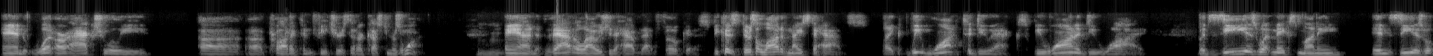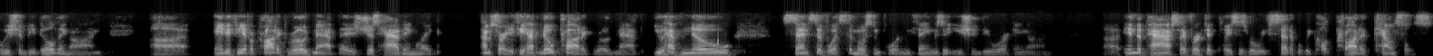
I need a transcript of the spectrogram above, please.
and what are actually uh, uh, product and features that our customers want. Mm-hmm. And that allows you to have that focus because there's a lot of nice to haves. Like we want to do X, we want to do Y, but Z is what makes money, and Z is what we should be building on. Uh, and if you have a product roadmap that is just having like, I'm sorry, if you have no product roadmap, you have no sense of what's the most important things that you should be working on. Uh, in the past, I've worked at places where we've set up what we call product councils,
